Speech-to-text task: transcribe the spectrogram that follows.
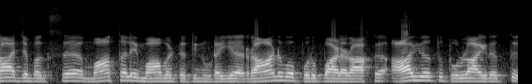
ராஜபக்ச மாத்தளை மாவட்டத்தினுடைய இராணுவ பொறுப்பாளராக ஆயிரத்து தொள்ளாயிரத்து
